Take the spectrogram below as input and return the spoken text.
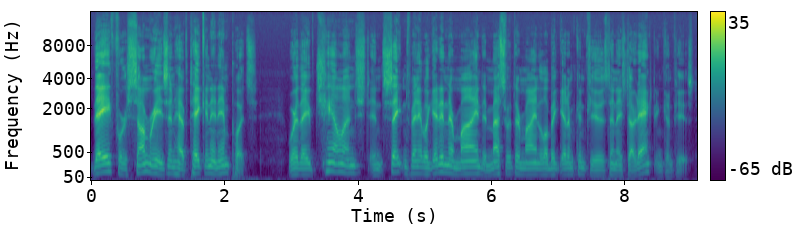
They, for some reason, have taken in inputs where they've challenged and Satan's been able to get in their mind and mess with their mind a little bit, get them confused, and they start acting confused.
